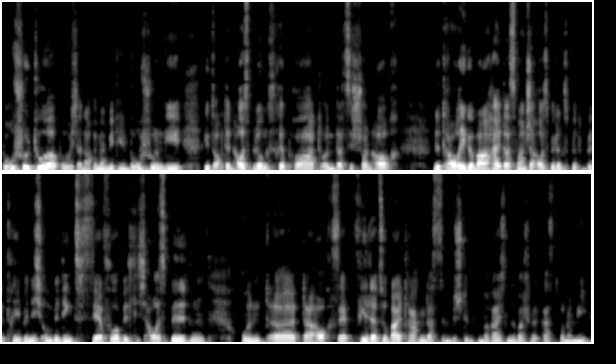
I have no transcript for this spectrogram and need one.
Berufsschultour, wo ich dann auch immer mit in Berufsschulen gehe. Gibt auch den Ausbildungsreport und das ist schon auch eine traurige Wahrheit, dass manche Ausbildungsbetriebe nicht unbedingt sehr vorbildlich ausbilden und äh, da auch sehr viel dazu beitragen, dass in bestimmten Bereichen, zum Beispiel Gastronomie,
